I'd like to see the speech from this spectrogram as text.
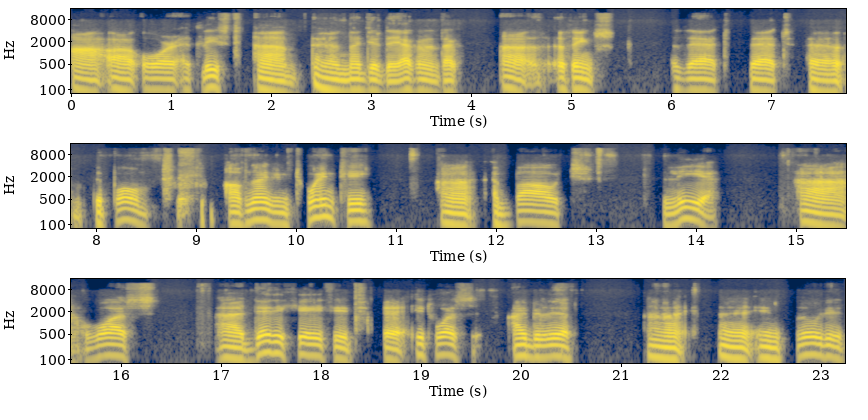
uh, uh, or at least um, uh, Diakonov uh, thinks that that the poem of 1920 about Leah uh, was uh, dedicated, uh, it was, I believe, uh, uh, included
